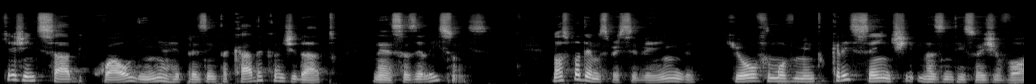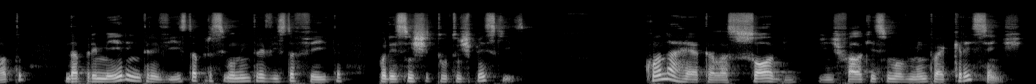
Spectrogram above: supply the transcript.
que a gente sabe qual linha representa cada candidato nessas eleições. Nós podemos perceber ainda que houve um movimento crescente nas intenções de voto da primeira entrevista para a segunda entrevista feita por esse instituto de pesquisa. Quando a reta ela sobe, a gente fala que esse movimento é crescente.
